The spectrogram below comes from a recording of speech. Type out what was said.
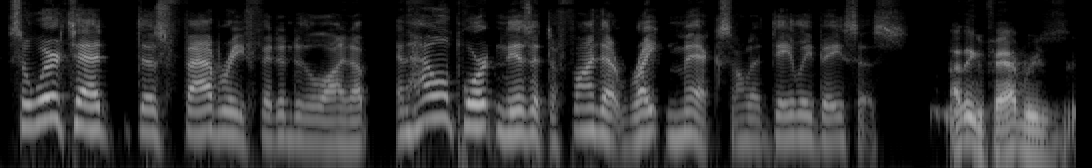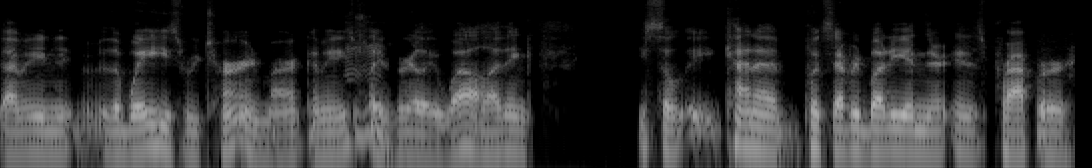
So, where, Ted, does Fabbri fit into the lineup? And how important is it to find that right mix on a daily basis? I think Fabbri's, I mean, the way he's returned, Mark, I mean, he's mm-hmm. played really well. I think he still kind of puts everybody in their in his proper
